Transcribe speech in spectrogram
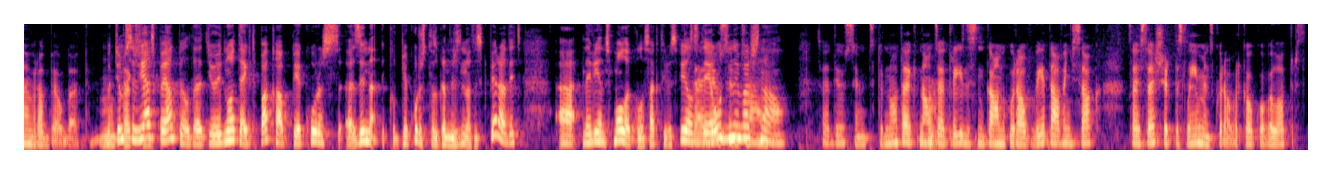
nevaru atbildēt. Bet nu, jums teiksim. ir jāspēj atbildēt, jo ir noteikti pakāpe, pie kuras, zina, pie kuras tas gan ir zinātniski pierādīts, nevienas molekulas aktīvas vielas tajā ūdenī vairs nav. C200. Tur noteikti nav C30, kā nu kurā vietā viņi saka. C6 ir tas līmenis, kurā var kaut ko vēl atrast.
